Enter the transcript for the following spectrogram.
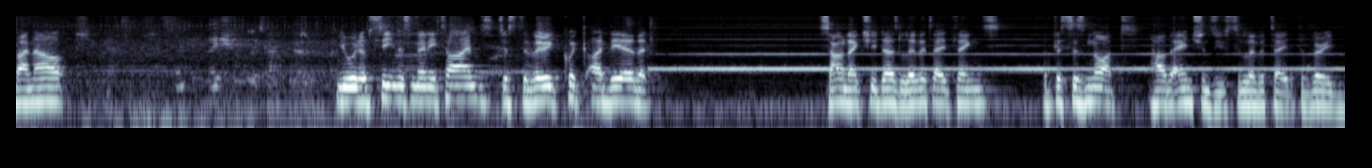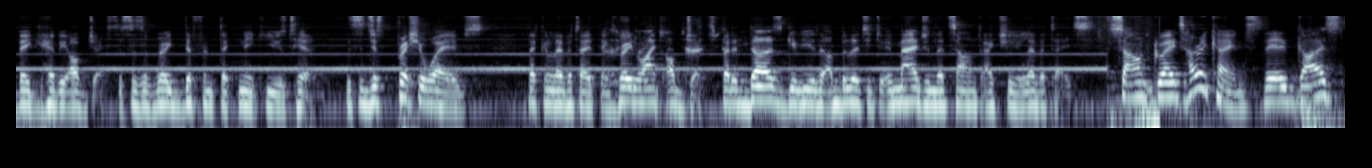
By now, you would have seen this many times. Just a very quick idea that Sound actually does levitate things, but this is not how the ancients used to levitate the very big, heavy objects. This is a very different technique used here. This is just pressure waves that can levitate things, very light objects, but it does give you the ability to imagine that sound actually levitates. Sound creates hurricanes. There are guys,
